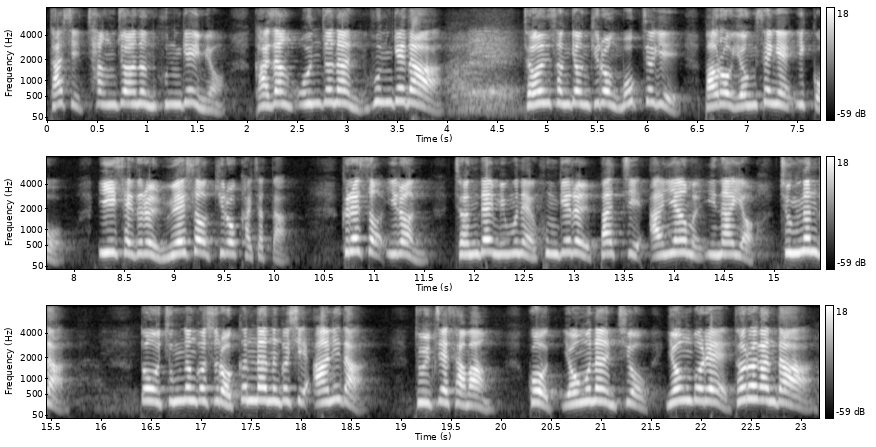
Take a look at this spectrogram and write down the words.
다시 창조하는 훈계이며 가장 온전한 훈계다. 전 성경 기록 목적이 바로 영생에 있고 이 세대를 위해서 기록하셨다. 그래서 이런 전대미문의 훈계를 받지 아니함을 인하여 죽는다. 또 죽는 것으로 끝나는 것이 아니다. 둘째 사망, 곧 영원한 지옥, 영벌에 들어간다.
